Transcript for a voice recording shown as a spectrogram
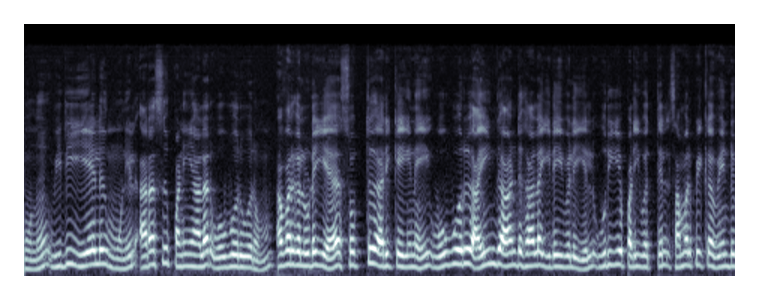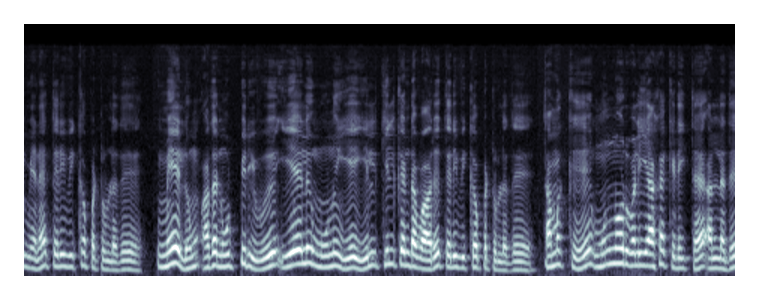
மூணு விதி ஏழு மூணில் அரசு பணியாளர் ஒவ்வொருவரும் அவர்களுடைய சொத்து அறிக்கையினை ஒவ்வொரு ஐந்து ஆண்டுகால இடைவெளியில் உரிய படிவத்தில் சமர்ப்பிக்க வேண்டும் என தெரிவிக்கப்பட்டுள்ளது. மேலும் அதன் உட்பிரிவு ஏழு மூணு ஏயில் கீழ்கண்டவாறு தெரிவிக்கப்பட்டுள்ளது. தமக்கு முன்னோர் வழியாக கிடைத்த அல்லது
